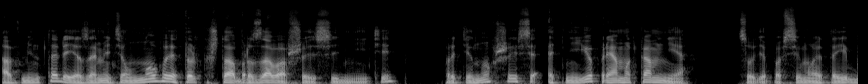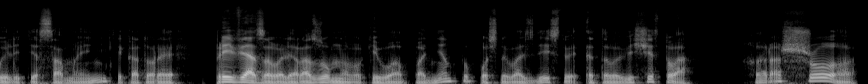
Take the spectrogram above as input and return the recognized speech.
А в ментале я заметил новые, только что образовавшиеся нити, протянувшиеся от нее прямо ко мне. Судя по всему, это и были те самые нити, которые привязывали разумного к его оппоненту после воздействия этого вещества. Хорошо.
